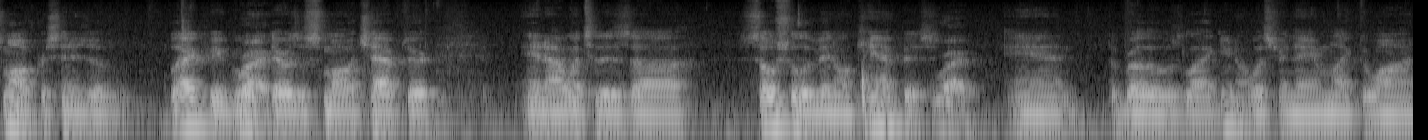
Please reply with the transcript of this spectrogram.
small percentage of black people. Right. There was a small chapter, and I went to this uh, social event on campus, right, and the brother was like, you know, what's your name? I'm like Dejuan.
